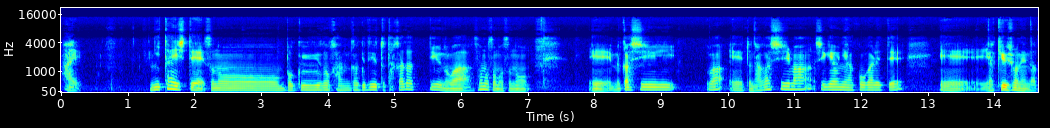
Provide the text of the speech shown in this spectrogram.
はい。に対して、その、僕の感覚で言うと、高田っていうのは、そもそもその、えー、昔は、え、ー、と、長嶋茂雄に憧れて、えー、野球少年だっ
